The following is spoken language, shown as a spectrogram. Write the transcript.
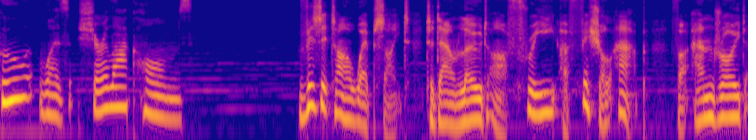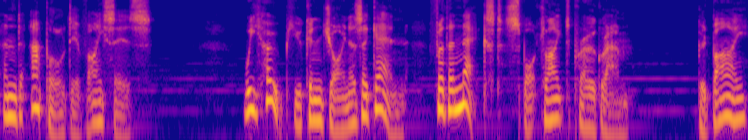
Who Was Sherlock Holmes? Visit our website to download our free official app for Android and Apple devices. We hope you can join us again for the next Spotlight programme. Goodbye.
